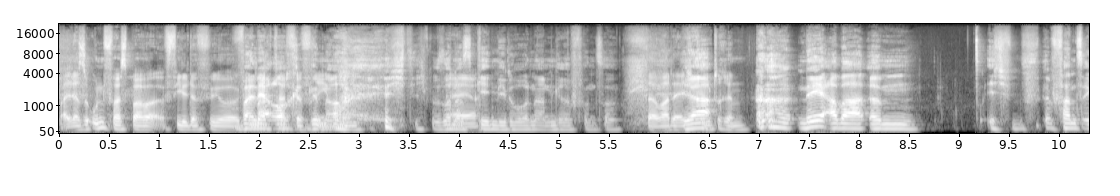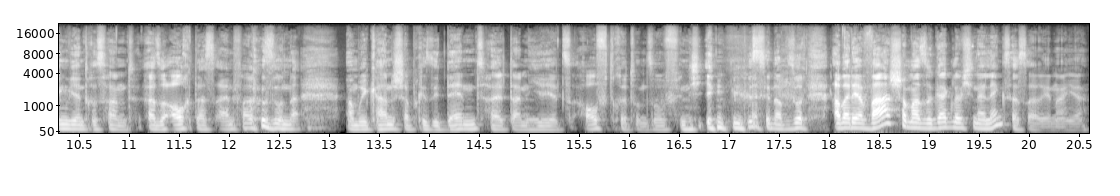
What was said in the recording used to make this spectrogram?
Weil er so unfassbar viel dafür Weil er gemacht auch, hat genau, ne? richtig, besonders Ja, ja. gegen die Drohnenangriffe und so. Da war der echt Ja. gut drin. Nee, aber ähm, ich fand es irgendwie interessant. Also auch, dass einfach so ein amerikanischer Präsident halt dann hier jetzt auftritt und so, finde ich irgendwie ein bisschen absurd. Aber der war schon mal sogar, glaube ich, in der Lanxess Arena hier.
